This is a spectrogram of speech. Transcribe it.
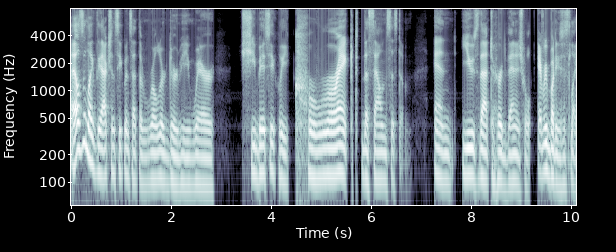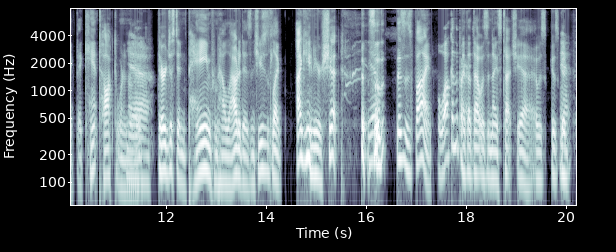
I also like the action sequence at the roller derby where she basically cranked the sound system and use that to her advantage. Well, everybody's just like they can't talk to one another Yeah. they're just in pain from how loud it is. And she's just like, I can't hear shit. so Yeah. th- this is fine. Walk in the park. I thought that was a nice touch. Yeah, it was it was good. Yeah.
